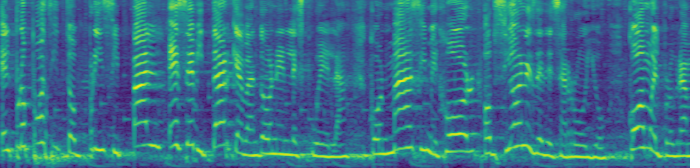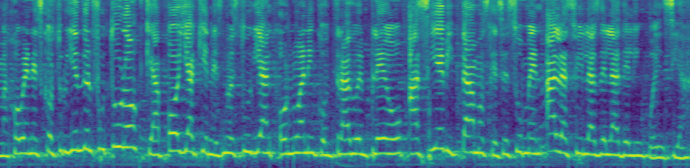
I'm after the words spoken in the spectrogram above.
El propósito principal es evitar que abandonen la escuela con más y mejor opciones de desarrollo, como el programa Jóvenes Construyendo el Futuro, que apoya a quienes no estudian o no han encontrado empleo. Así evitamos que se sumen a las filas de la delincuencia.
